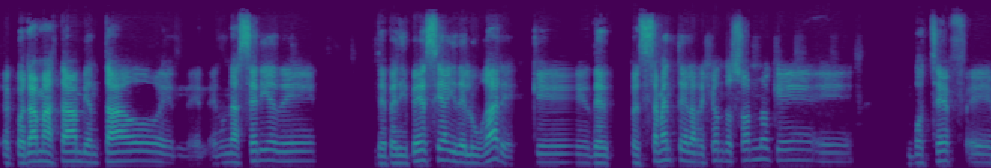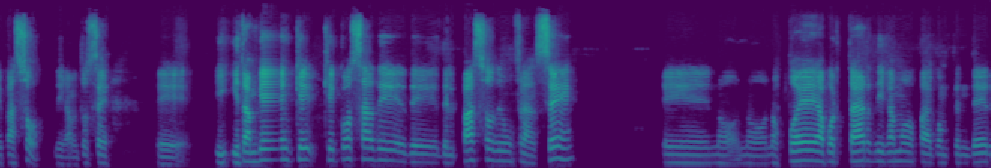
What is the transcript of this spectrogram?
el programa estaba ambientado en, una serie de, peripecias y de lugares que de, precisamente de la región de Osorno que eh, eh, pasó, digamos. Entonces, y, también qué, qué cosa del paso de un francés no, nos puede aportar, digamos, para comprender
